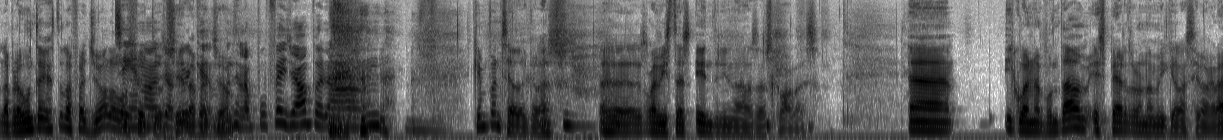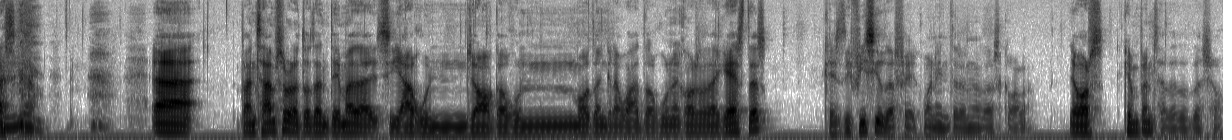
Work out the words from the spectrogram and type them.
la pregunta aquesta la faig jo o la sí, vols fer no, tu? sí, la faig jo. La puc fer jo, però... Què en penseu de que les uh, revistes entrin a les escoles? Uh, I quan apuntàvem és perdre una mica la seva gràcia. Uh, pensàvem sobretot en tema de si hi ha algun joc, algun mot encreuat, alguna cosa d'aquestes, que és difícil de fer quan entren a l'escola. Llavors, què en penseu de tot això?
